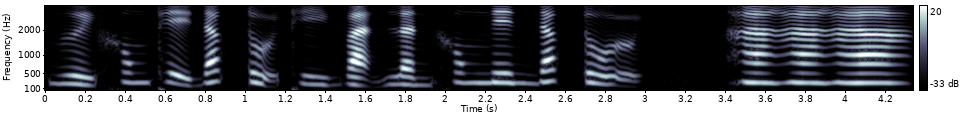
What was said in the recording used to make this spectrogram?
người không thể đắc tội thì vạn lần không nên đắc tội. Ha ha ha.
